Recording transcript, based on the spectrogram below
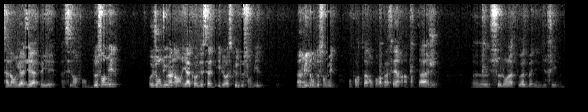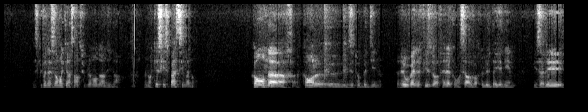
ça l'a engagé à payer à ses enfants 200 000. Aujourd'hui, maintenant, Yaakov décède, il ne reste que 200 000. 1 million 200 000. On ne pourra pas faire un partage euh, selon la de Banin Dichin, parce qu'il faut nécessairement qu'il reste un supplément de 1 dinar. Maintenant, qu'est-ce qui se passe si maintenant Quand on a, quand le, Exeto Bedin, Réhouven, le fils de Rachel, a commencé à voir que les Dayanim, ils allaient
